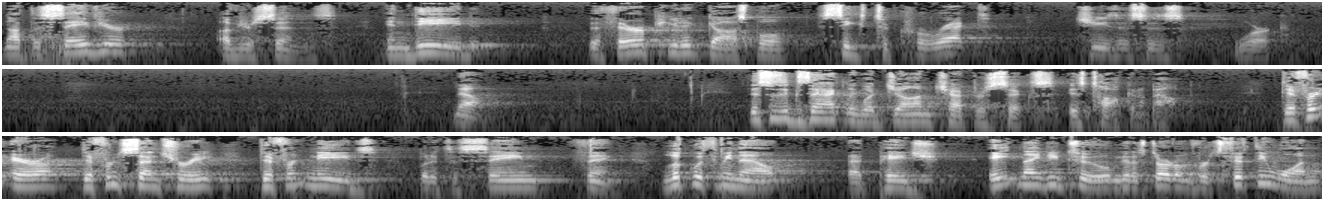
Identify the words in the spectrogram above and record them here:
not the Savior of your sins. Indeed, the therapeutic gospel seeks to correct Jesus' work. Now, this is exactly what John chapter 6 is talking about. Different era, different century, different needs, but it's the same thing. Look with me now at page 892. I'm going to start on verse 51.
